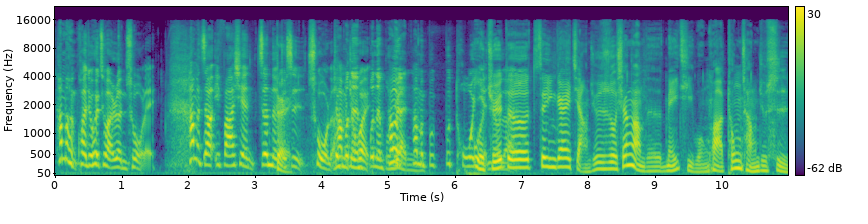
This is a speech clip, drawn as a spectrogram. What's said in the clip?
他们很快就会出来认错嘞。他们只要一发现真的就是错了，他们就会不能不认，他们不不拖延。我觉得这应该讲，就是说香港的媒体文化通常就是。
